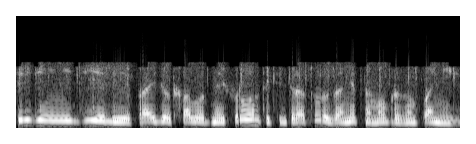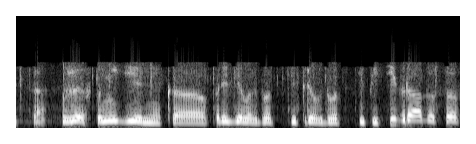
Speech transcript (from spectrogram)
середине недели пройдет холодный фронт, и температура заметным образом понизится. Уже в понедельник э, в пределах 23-25 градусов,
